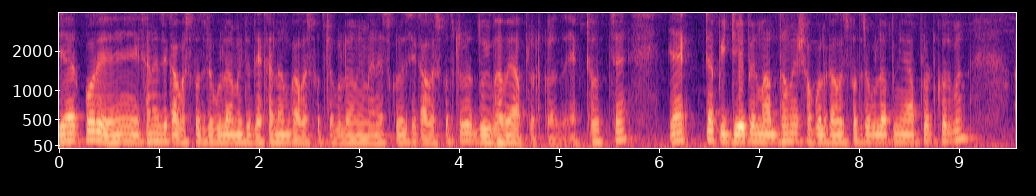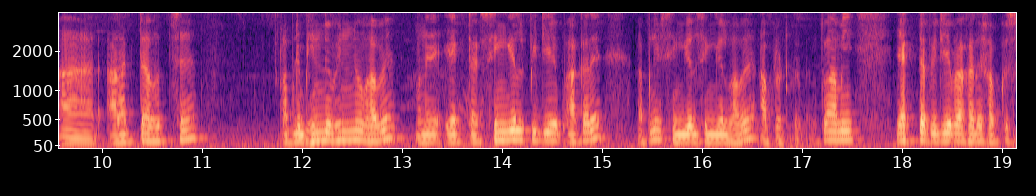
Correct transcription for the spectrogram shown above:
দেওয়ার পরে এখানে যে কাগজপত্রগুলো আমি তো দেখালাম, কাগজপত্রগুলো আমি ম্যানেজ করেছি। কাগজপত্রগুলো দুইভাবে আপলোড করা যায়। একটা হচ্ছে একটা পিডিএফ এর মাধ্যমে সকল কাগজপত্রগুলো আপনি আপলোড করবেন। আর আরেকটা হচ্ছে আপনি ভিন্ন ভিন্নভাবে মানে একটা সিঙ্গেল পিডিএফ আকারে আপনি সিঙ্গেল সিঙ্গেলভাবে আপলোড করবেন। তো আমি একটা পিডিএফ আকারে সব কিছু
